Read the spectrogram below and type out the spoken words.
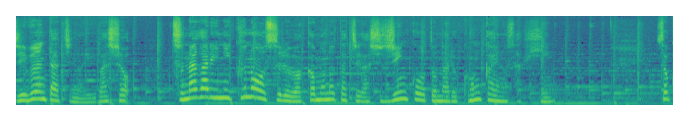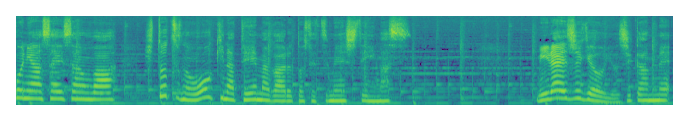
自分たちの居場所つながりに苦悩する若者たちが主人公となる今回の作品。そこに浅井さんは一つの大きなテーマがあると説明しています。未来授業4時間目。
